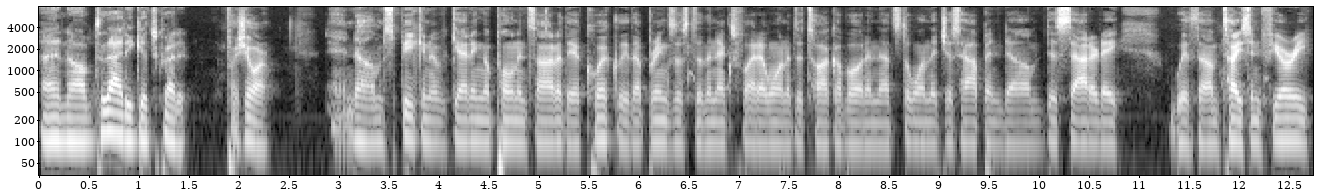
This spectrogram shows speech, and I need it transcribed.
And um, to that, he gets credit. For sure. And um, speaking of getting opponents out of there quickly, that brings us to the next fight I wanted to talk about, and that's the one that just happened um, this Saturday with um, Tyson Fury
